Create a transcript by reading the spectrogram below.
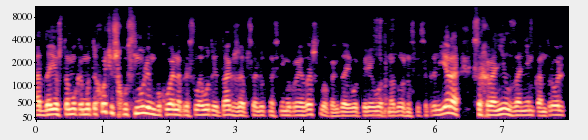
отдаешь тому, кому ты хочешь. Хуснулин буквально пресловутый также абсолютно с ним и произошло, когда его перевод на должность вице-премьера сохранил за ним контроль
